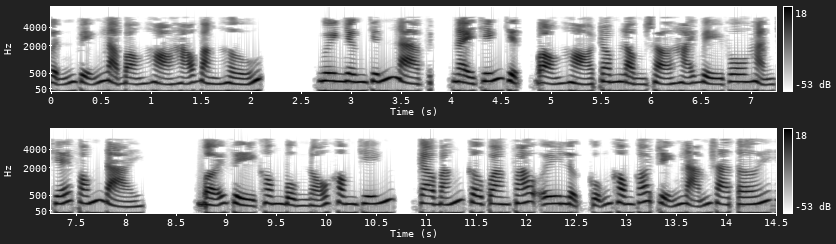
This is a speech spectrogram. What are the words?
vĩnh viễn là bọn họ hảo bằng hữu, Nguyên nhân chính là, này chiến dịch bọn họ trong lòng sợ hãi bị vô hạn chế phóng đại. Bởi vì không bùng nổ không chiến, cao bắn cơ quan pháo uy lực cũng không có triển lãm ra tới.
